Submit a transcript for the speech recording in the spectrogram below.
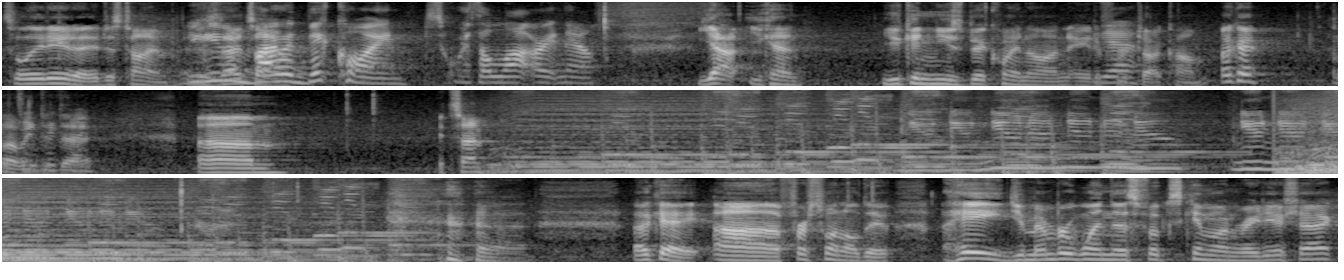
So, Lady Ada, it is time. It You is can even buy time. with Bitcoin. It's worth a lot right now. Yeah, you can. You can use Bitcoin on Adafruit.com. Okay. Glad we did that. Um, it's time. okay, uh, first one I'll do. Hey, do you remember when those folks came on Radio Shack?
